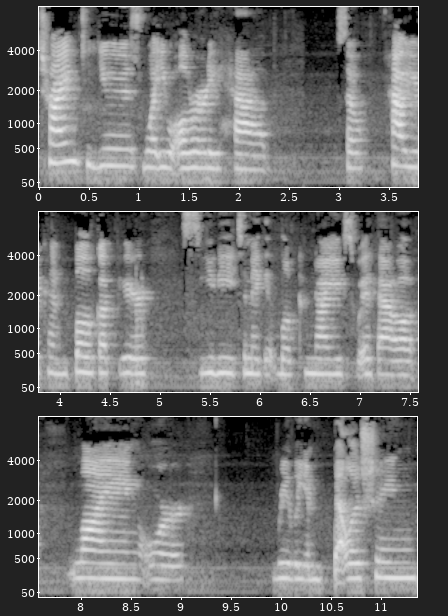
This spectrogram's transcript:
trying to use what you already have. So how you can bulk up your CV to make it look nice without lying or really embellishing.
